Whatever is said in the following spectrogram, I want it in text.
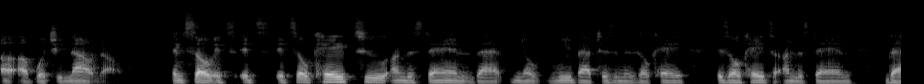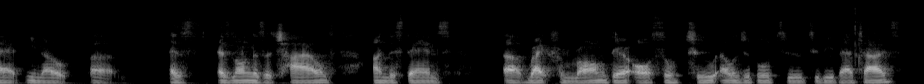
uh, of what you now know. And so it's it's it's okay to understand that you know rebaptism is okay it's okay to understand that you know uh, as as long as a child understands uh, right from wrong they're also too eligible to to be baptized.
